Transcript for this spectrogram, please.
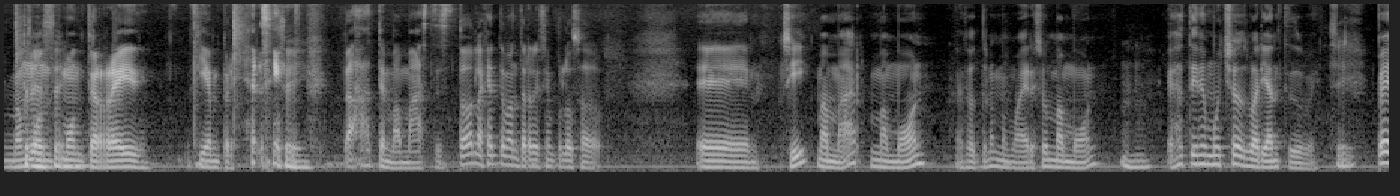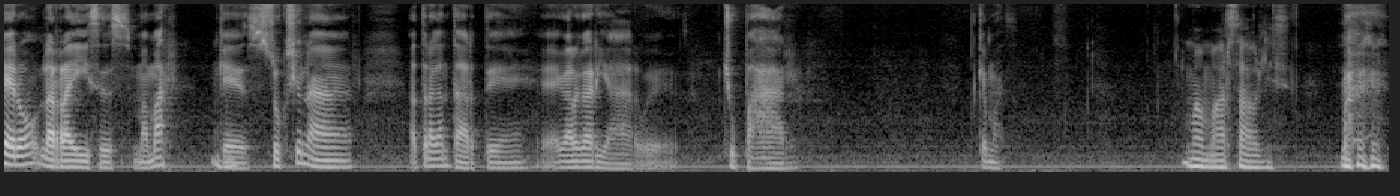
Mon- Trece. Monterrey siempre. Sí. Sí. Ah, te mamaste. Toda la gente de Monterrey siempre lo ha usado. Eh, sí, mamar, mamón. Es otra mamá, eres un mamón. Ujú. Esa tiene muchas variantes, güey. Sí. Pero la raíz es mamar, que es succionar, atragantarte, eh, gargarear, güey, chupar. ¿Qué más? Mamar sables.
